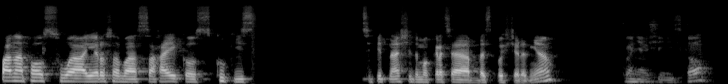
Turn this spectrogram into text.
pana posła Jarosława Sachajko z Kukiz 15 Demokracja Bezpośrednia. Kłaniam się nisko.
